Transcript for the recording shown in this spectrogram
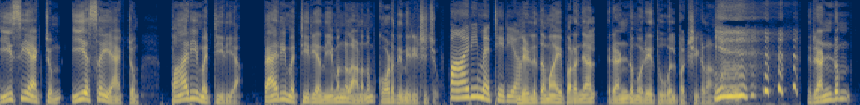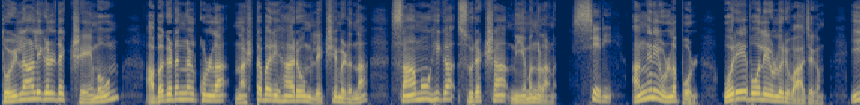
ഇ സി ആക്ടും ഇ എസ് ഐ ആക്ടും പാരി മറ്റീരിയ പാരി മറ്റീരിയ നിയമങ്ങളാണെന്നും കോടതി നിരീക്ഷിച്ചു. Pari materia. ലളിതമായി പറഞ്ഞാൽ രണ്ടും ഒരേ തൂവൽ പക്ഷികളാണ്. രണ്ടും തൊഴിലാളികളുടെ ക്ഷേമവും അപകടങ്ങൾക്കുള്ള നഷ്ടപരിഹാരവും ലക്ഷ്യമിടുന്ന സാമൂഹിക സുരക്ഷാ നിയമങ്ങളാണ്. ശരി. അങ്ങനെയുള്ളപ്പോൾ ഒരേപോലെയുള്ളൊരു വാചകം ഈ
